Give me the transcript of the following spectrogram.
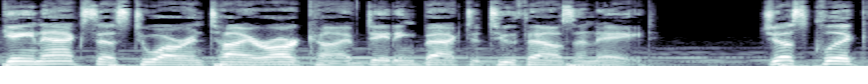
Gain access to our entire archive dating back to 2008. Just click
